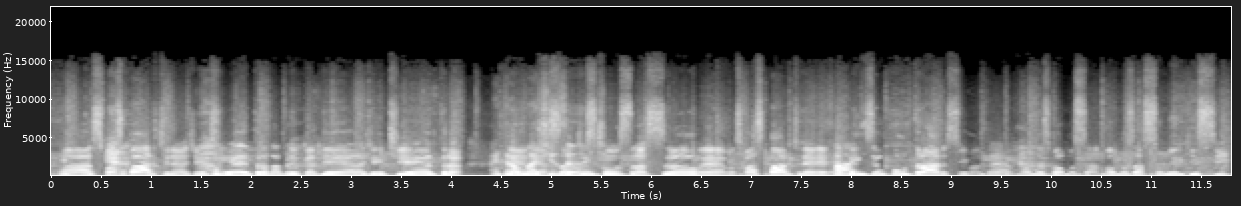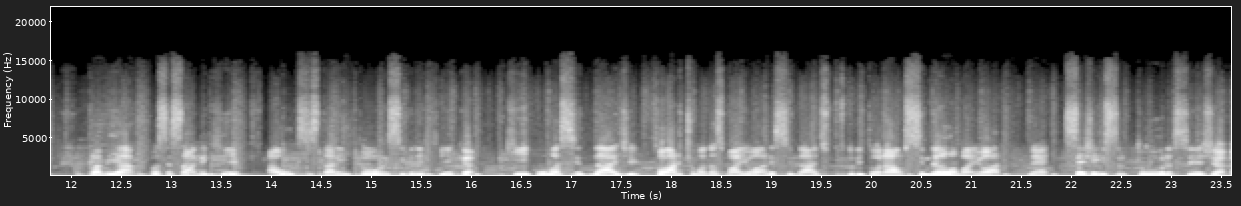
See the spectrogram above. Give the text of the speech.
Mas faz parte, né? A gente entra na brincadeira, a gente entra é traumatizante. Né, nessa descontração, é, mas faz parte, né? É, é bem dizer o contrário, assim, mas é, vamos, vamos, vamos assumir que sim. Flavinha, você sabe que a UX estar em Torres significa que uma cidade forte, uma das maiores cidades do litoral, se não a maior, né, seja em estrutura, seja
